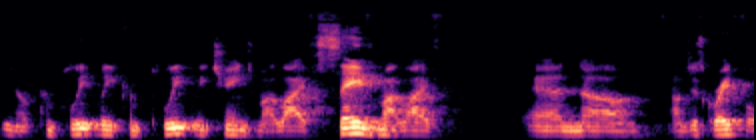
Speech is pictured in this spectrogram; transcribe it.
you know, completely, completely changed my life, saved my life, and uh, I'm just grateful.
